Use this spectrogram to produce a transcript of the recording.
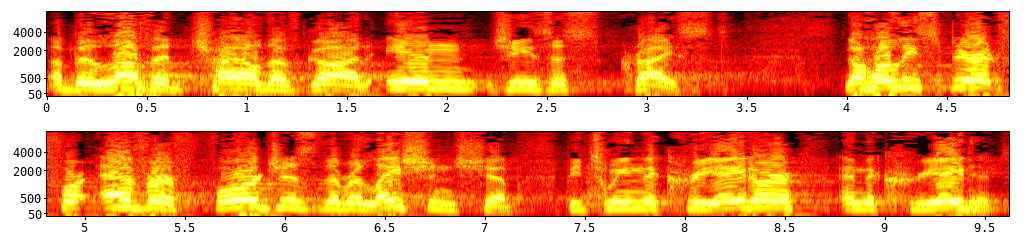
a beloved child of God in Jesus Christ. The Holy Spirit forever forges the relationship between the Creator and the created,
